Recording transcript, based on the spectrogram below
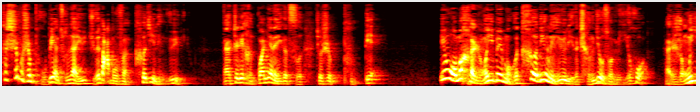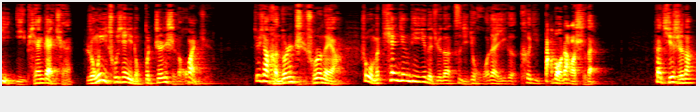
它是不是普遍存在于绝大部分科技领域里？哎，这里很关键的一个词就是普遍，因为我们很容易被某个特定领域里的成就所迷惑，哎，容易以偏概全，容易出现一种不真实的幻觉。就像很多人指出的那样，说我们天经地义的觉得自己就活在一个科技大爆炸的时代，但其实呢，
